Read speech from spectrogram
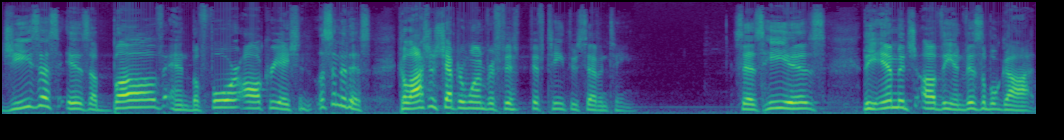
Jesus is above and before all creation. Listen to this Colossians chapter 1, verse 15 through 17 says, He is the image of the invisible God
